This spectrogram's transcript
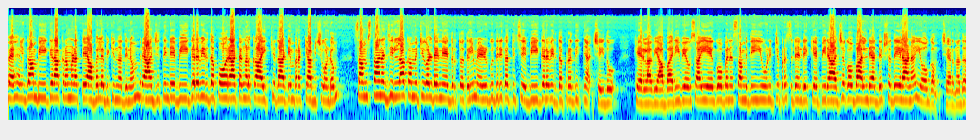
പെഹൽഗാം ഭീകരാക്രമണത്തെ അപലപിക്കുന്നതിനും രാജ്യത്തിന്റെ ഭീകരവിരുദ്ധ പോരാട്ടങ്ങൾക്ക് ഐക്യദാർഢ്യം പ്രഖ്യാപിച്ചുകൊണ്ടും സംസ്ഥാന ജില്ലാ കമ്മിറ്റികളുടെ നേതൃത്വത്തിൽ മെഴുകുതിരി കത്തിച്ച് ഭീകരവിരുദ്ധ പ്രതിജ്ഞ ചെയ്തു. കേരള വ്യാപാരി വ്യവസായി ഏകോപന സമിതി യൂണിറ്റ് പ്രസിഡന്റ് കെ പി രാജഗോപാലിന്റെ അധ്യക്ഷതയിലാണ് യോഗം ചേർന്നത്.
